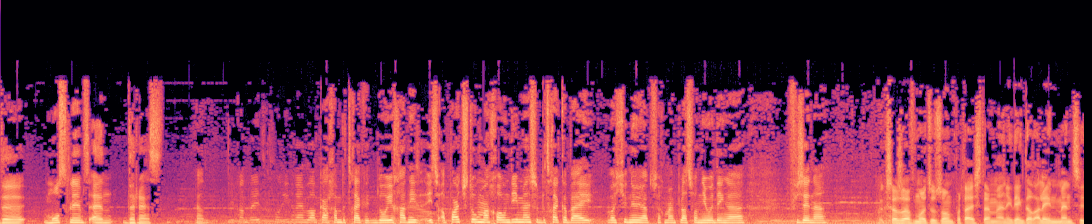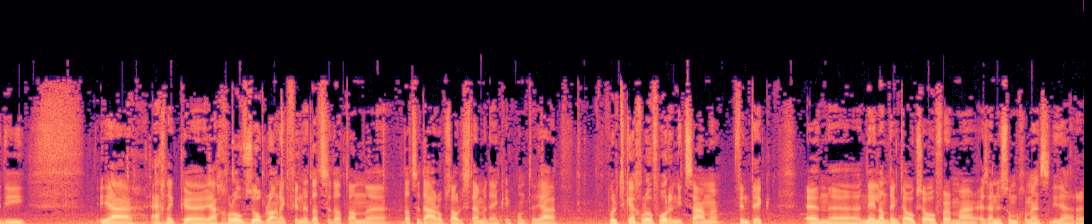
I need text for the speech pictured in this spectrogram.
De moslims en de rest. Ja. Je kan beter gewoon iedereen bij elkaar gaan betrekken. Ik bedoel, je gaat niet iets aparts doen, maar gewoon die mensen betrekken bij wat je nu hebt, zeg maar, in plaats van nieuwe dingen verzinnen. Ik zou zelf nooit op zo'n partij stemmen. En ik denk dat alleen mensen die ja, eigenlijk uh, ja, geloof zo belangrijk vinden dat ze, dat dan, uh, dat ze daarop zouden stemmen, denk ik. Want uh, ja, politiek en geloof horen niet samen, vind ik. En uh, Nederland denkt daar ook zo over. Maar er zijn dus sommige mensen die daar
